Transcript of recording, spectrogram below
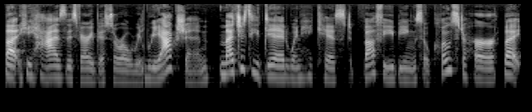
but he has this very visceral re- reaction, much as he did when he kissed Buffy being so close to her, but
